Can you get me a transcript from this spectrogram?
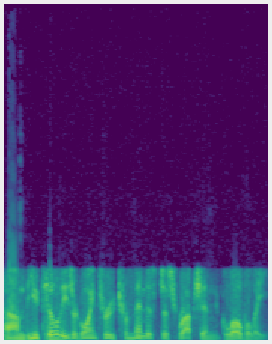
Um, the utilities are going through tremendous disruption globally.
